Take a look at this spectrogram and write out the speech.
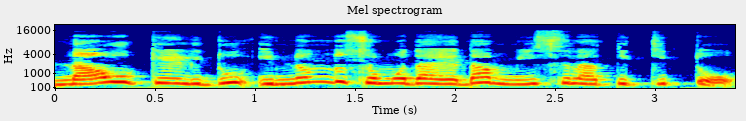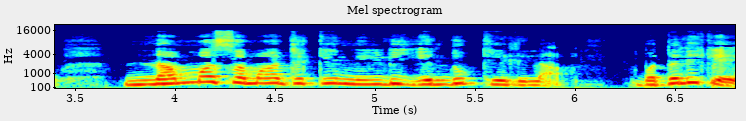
ನಾವು ಕೇಳಿದ್ದು ಇನ್ನೊಂದು ಸಮುದಾಯದ ಮೀಸಲಾತಿ ಕಿತ್ತು ನಮ್ಮ ಸಮಾಜಕ್ಕೆ ನೀಡಿ ಎಂದು ಕೇಳಿಲ್ಲ. ಬದಲಿಗೆ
